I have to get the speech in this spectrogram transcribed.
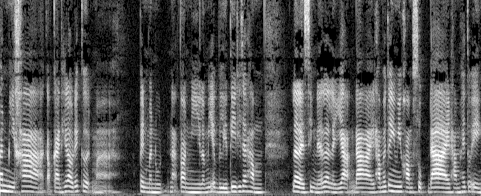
มันมีค่ากับการที่เราได้เกิดมาเป็นมนุษย์ณตอนนี้แล้วมี ability ที่จะทำหลาย ๆ สิ่งได้หลาย ๆ อย่างได้ทำให้ตัวเองมีความสุขได้ทำให้ตัวเอง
